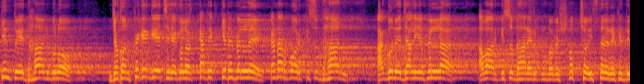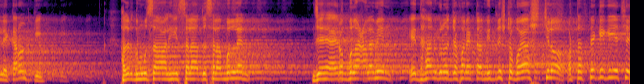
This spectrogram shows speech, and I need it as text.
কিন্তু এই ধানগুলো যখন ফেকে গিয়েছে, এগুলো কাটে, কেটে ফেললে, কাটার পর কিছু ধান আগুনে জ্বালিয়ে ফেললা, আবার কিছু ধান এরকম ভাবে স্বচ্ছ স্থানে রেখে দিলে। কারণ কি? হজরত মুসা আলহি সালাম বললেন যে রব্বুল্লাহ আলমিন, এই ধানগুলো যখন একটা নির্দিষ্ট বয়স ছিল, অর্থাৎ পেকে গিয়েছে,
